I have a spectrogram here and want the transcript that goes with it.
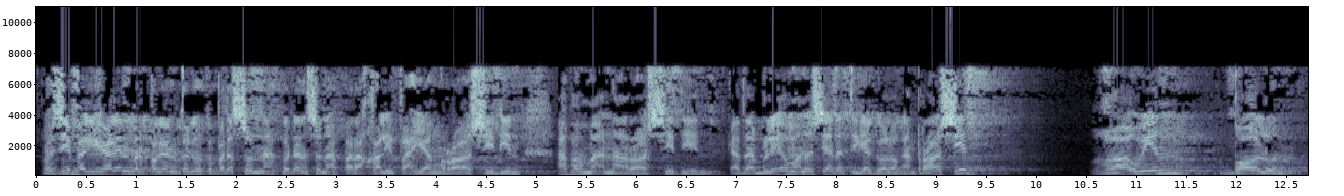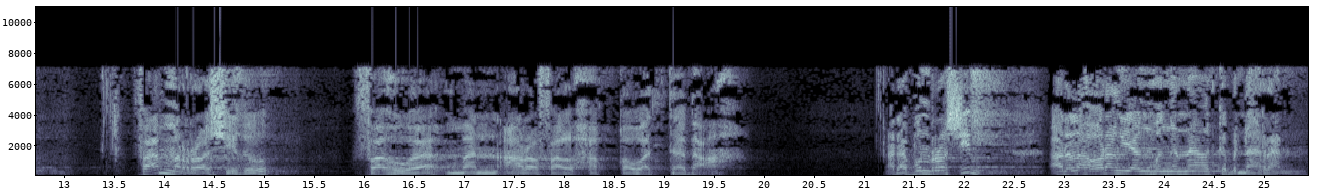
Wajib bagi kalian berpegang teguh kepada sunnahku dan sunnah para khalifah yang rasyidin. Apa makna rasyidin? Kata beliau manusia ada tiga golongan. Rasyid, gawin, dolun. Fa'ammar rasyidu fahuwa man arafal haqqa wa taba'ah. Adapun rasyid adalah orang yang mengenal kebenaran.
